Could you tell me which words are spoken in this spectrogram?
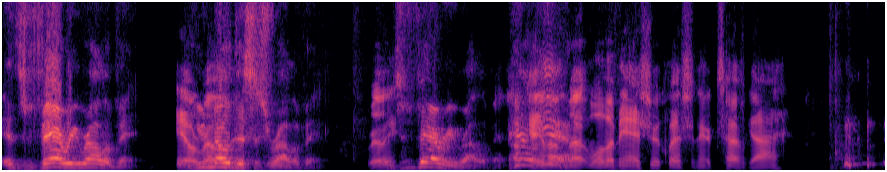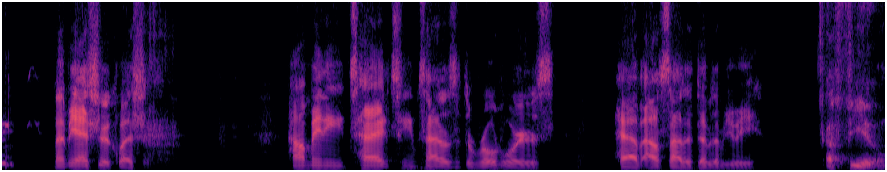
It's very relevant. Irrelevant. You know this is relevant. Really? It's very relevant. Okay, yeah. let- let- well, let me ask you a question there, tough guy. let me ask you a question. How many tag team titles did the Road Warriors have outside of WWE? A few.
